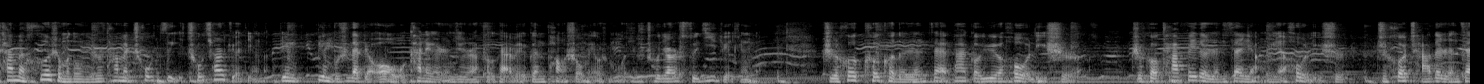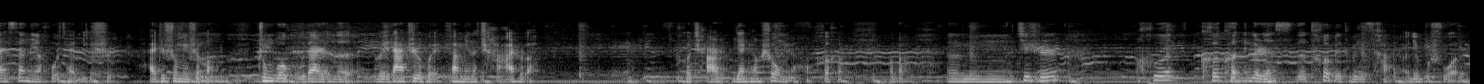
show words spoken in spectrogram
他们喝什么东西是他们抽自己抽签决定的，并并不是代表哦，我看这个人居然喝咖啡跟胖瘦没有什么关系，是抽签随机决定的。只喝可可的人在八个月后离世了，只喝咖啡的人在两年后离世，只喝茶的人在三年后才离世。哎，这说明什么？中国古代人的伟大智慧，发明了茶是吧？喝茶延长寿命，呵呵，好吧。嗯，其实喝可可那个人死的特别特别惨，我就不说了，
